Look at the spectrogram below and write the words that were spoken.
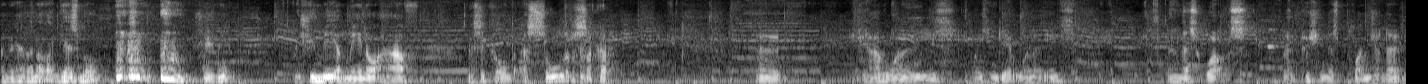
And we have another gizmo, excuse me, which you may or may not have. This is called a solder sucker. Now, if you have one of these, or you can get one of these, and this works. By pushing this plunger down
